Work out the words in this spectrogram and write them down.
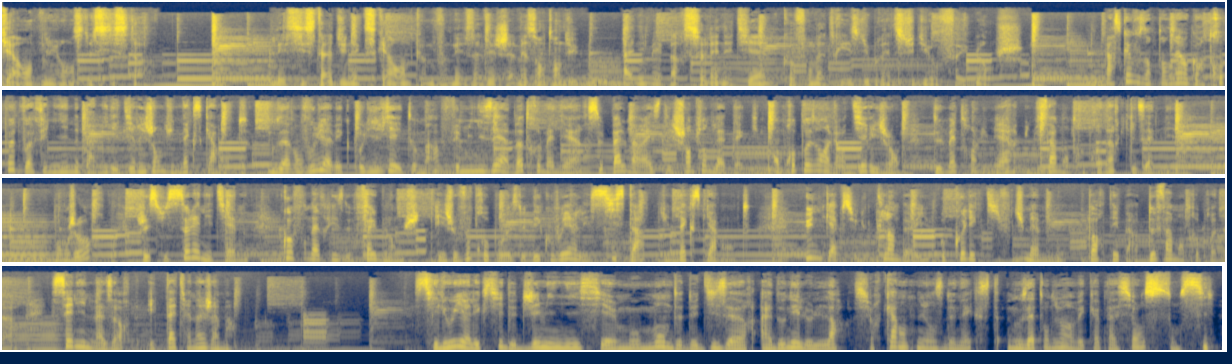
40 nuances de Sista. Les Sista du Next 40 comme vous ne les avez jamais entendus, animés par Solène Etienne, cofondatrice du Brain Studio Feuille Blanche. Parce que vous entendrez encore trop peu de voix féminines parmi les dirigeants du Next 40, nous avons voulu avec Olivier et Thomas féminiser à notre manière ce palmarès des champions de la tech en proposant à leurs dirigeants de mettre en lumière une femme entrepreneur qu'ils admirent. Bonjour, je suis Solène Etienne, cofondatrice de Feuille Blanche et je vous propose de découvrir les 6 stars du Next 40. Une capsule clin d'œil au collectif du même nom porté par deux femmes entrepreneurs, Céline Lazorte et Tatiana Jama. Si Louis-Alexis de Gemini, CMO Monde de Deezer, a donné le la sur 40 nuances de Next, nous attendions avec impatience son si.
